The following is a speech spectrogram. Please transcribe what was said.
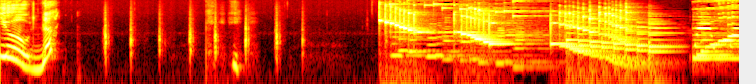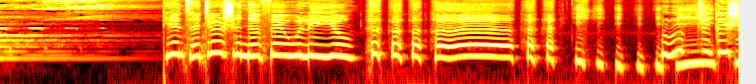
有了。天才就是能废物利用，哈哈哈哈哈哈！这个是，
